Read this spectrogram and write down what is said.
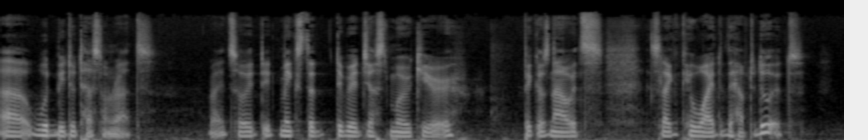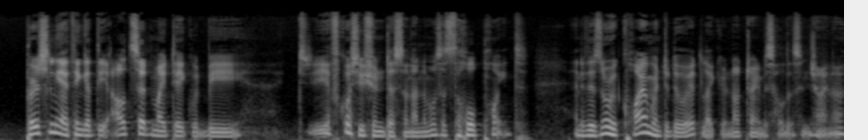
uh, would be to test on rats right? So it, it makes the debate just murkier because now it's it's like okay, why did they have to do it? Personally, I think at the outset my take would be, of course you shouldn't test on animals. That's the whole point. And if there's no requirement to do it, like you're not trying to sell this in China,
